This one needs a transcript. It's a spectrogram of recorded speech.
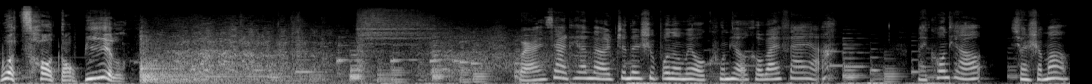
我操，倒闭了！果然夏天呢，真的是不能没有空调和 WiFi 呀。买空调选什么？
